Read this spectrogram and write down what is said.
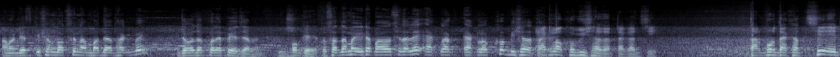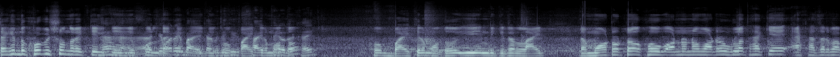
আমার ডেসক্রিপশন বক্সে নাম্বার দেওয়া থাকবে যোগাযোগ করে পেয়ে যাবেন। ওকে তো সাদ্দাম এটা পাওয়া যাচ্ছে তাহলে এক লাখ এক লক্ষ বিশ হাজার এক লক্ষ বিশ হাজার টাকা জি। তারপর দেখাচ্ছি এটা কিন্তু খুবই সুন্দর একটি হ্যাঁ, হ্যাঁ, ফুল দেখেন খুব বাইকের মতো খুব বাইকের মতো ই ইন্ডিকেটর লাইট এটা মোটরটাও খুব অন্যান্য মোটরগুলো থাকে এক হাজার বা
